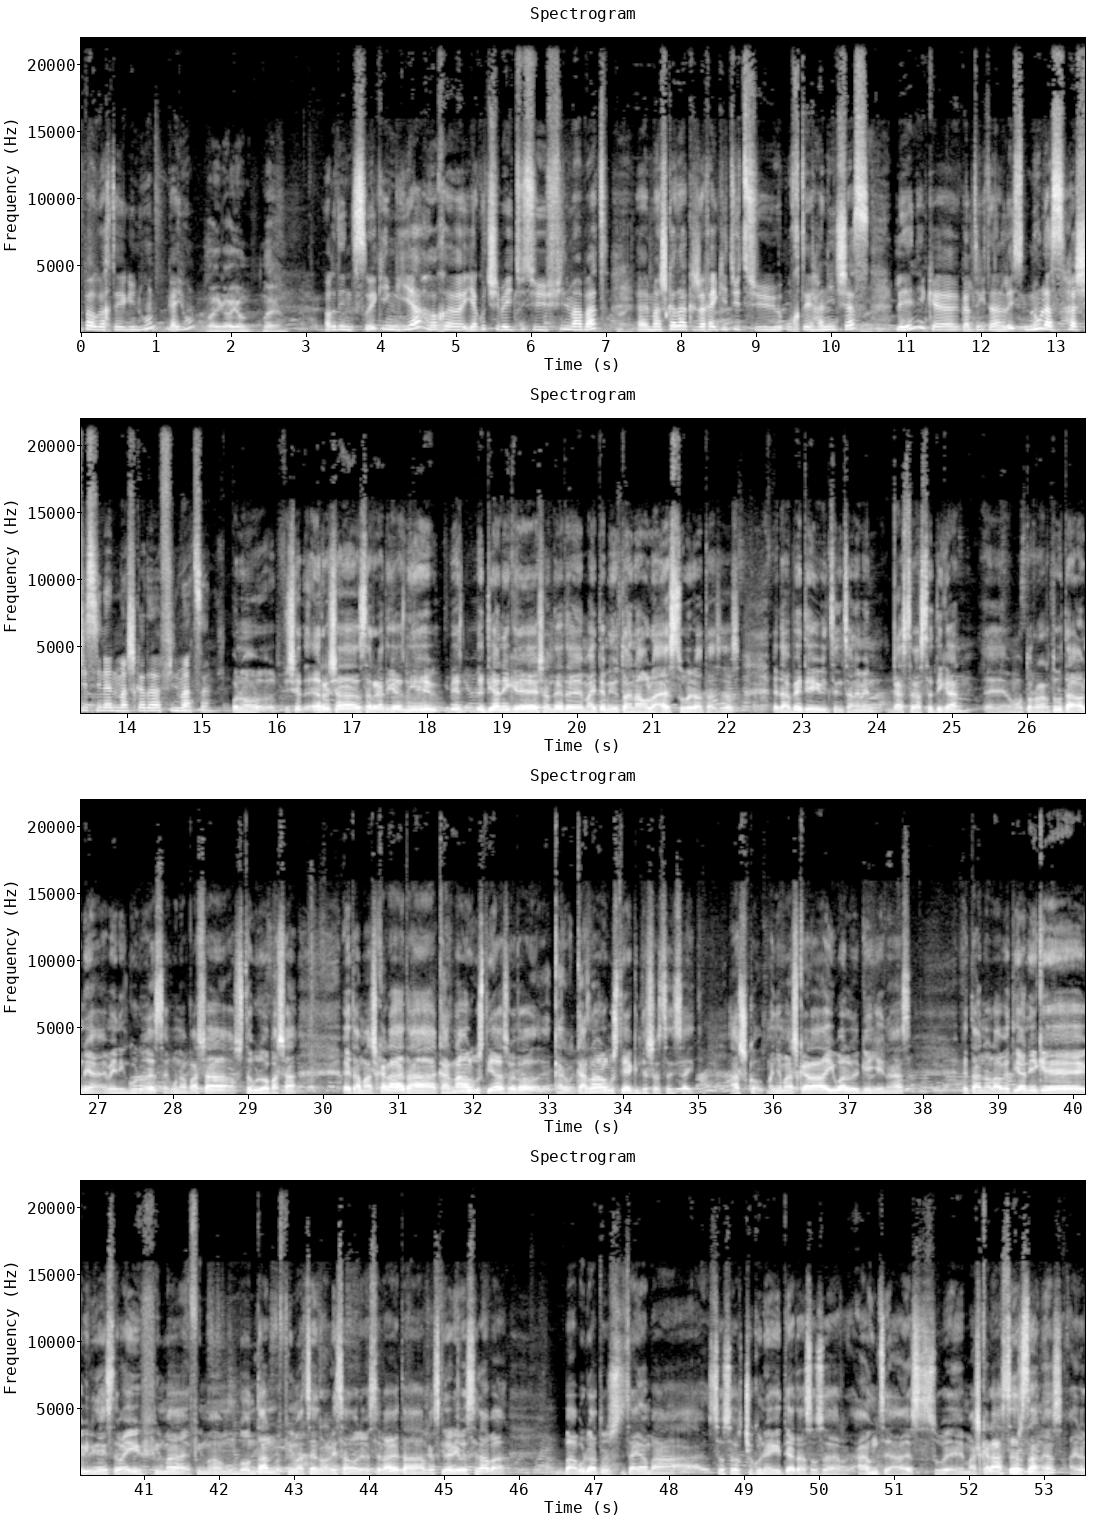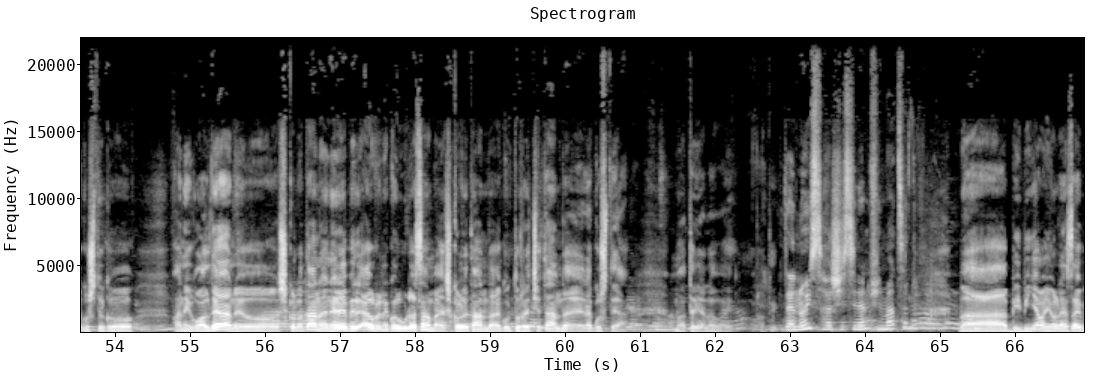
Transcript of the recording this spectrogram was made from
kepa ugarte egin hun, gai hun? Bai, gai hun, bai. Ordin, zuek ingia, hor uh, jakutsi behituzu filma bat, uh, maskadak jarraikituzu urte hanitzez, lehenik uh, galtekitan lehiz, nulaz hasi zinen maskada filmatzen? Bueno, pixkat erresa zergatik ez, ni betianik esan dut eh, maite minutan nagola ez, zubero ez, eta beti ibiltzen zan hemen gazte-gaztetikan, eh, motorra hartu eta honea hemen inguru ez, eguna pasa, asteburua pasa, eta maskara eta karnaval guztia, sobre karnaval guztiak interesatzen zait, asko, baina maskara igual gehiena, ez? Eta nola betianik egin eh, e, bai filma, filma mundu hontan, filmatzen, realizadore bezala eta argazkilari bezala, ba, ba buruatu zitzaidan, ba, zozer txukune egitea eta zozer ahuntzea, ez? Zue, eh, maskara zer zan, ez? Airakusteko han aldean edo eskolotan, nire aurreneko helburua zen, ba, eskoletan da, kulturretxetan da, erakustea materiala bai. Eta noiz hasi zinen filmatzen? Ba, bi mina, baina hola, ez da,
